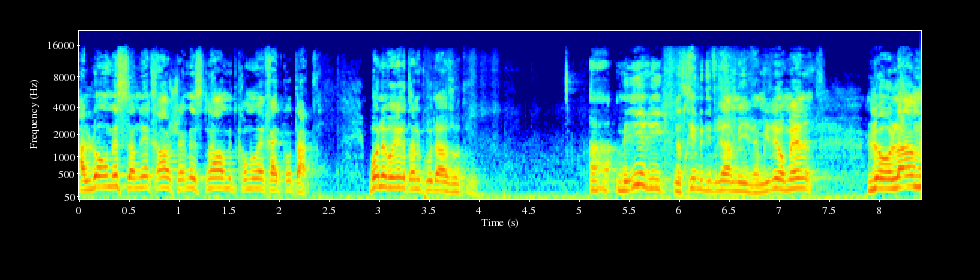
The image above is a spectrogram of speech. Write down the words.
הלא משנאיך, השם אשנא ומתקוממך את קוטט. בואו נברר את הנקודה הזאת. המאירי, נתחיל בדברי המאירי. המאירי אומר, לעולם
